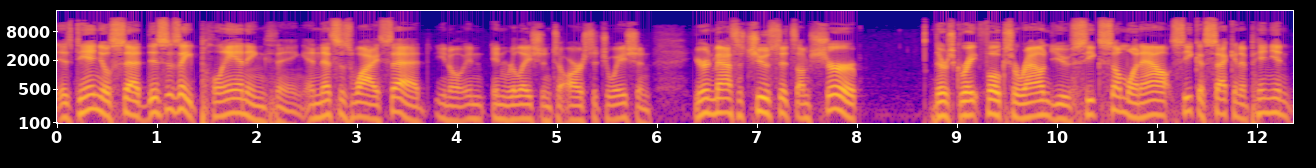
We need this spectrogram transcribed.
as Daniel said, this is a planning thing, and this is why I said, you know, in in relation to our situation, you're in Massachusetts. I'm sure there's great folks around you. Seek someone out, seek a second opinion,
